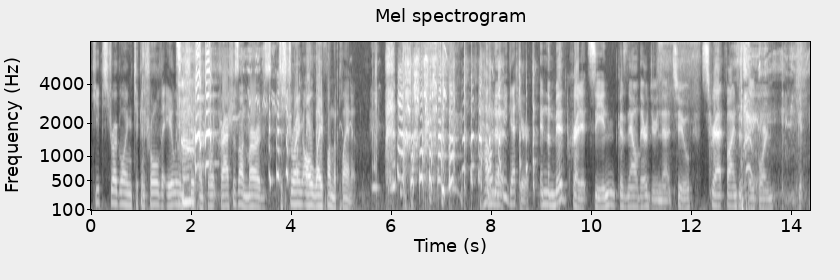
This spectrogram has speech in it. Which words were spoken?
keeps struggling to control the alien ship until it crashes on Mars, destroying all life on the planet. How And did the- we get here? In the mid-credit scene, because now they're doing that too, Scrat finds his acorn, get,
